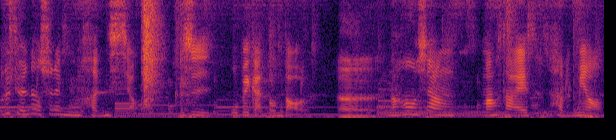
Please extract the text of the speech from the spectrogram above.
我就觉得那个瞬间明明很小，可是我被感动到了，嗯。然后像 Monster S 很妙。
